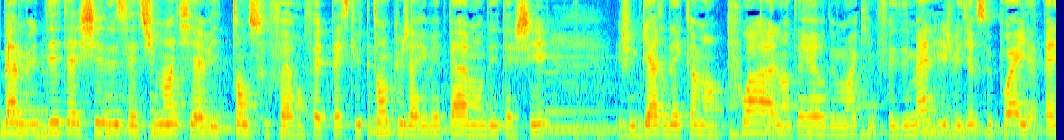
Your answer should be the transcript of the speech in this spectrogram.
bah, me détacher de cet humain qui avait tant souffert, en fait. Parce que tant que j'arrivais pas à m'en détacher, je gardais comme un poids à l'intérieur de moi qui me faisait mal. Et je veux dire, ce poids, il a pas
